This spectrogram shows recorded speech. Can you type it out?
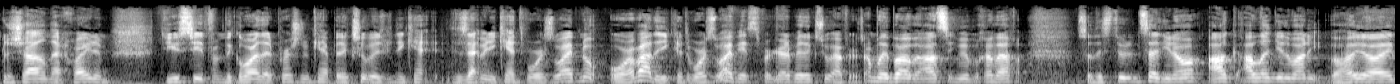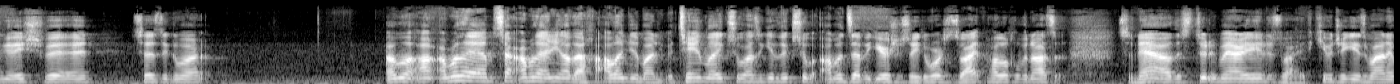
Do you see it from the Gemara that a person who can't pay the ksuba, does that mean he can't divorce his wife? No. Or Avada, he can divorce his wife, he has to forget to pay the ksuba afterwards. So the student said, you know, I'll, I'll lend you the money. Says the Gemara. I'm, sorry. I'm any other. I'll lend you the money. Ten legs who wants to give the ksuba. I'm a gersh. So he divorces his wife. So now the student married his wife. Kivin his money.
